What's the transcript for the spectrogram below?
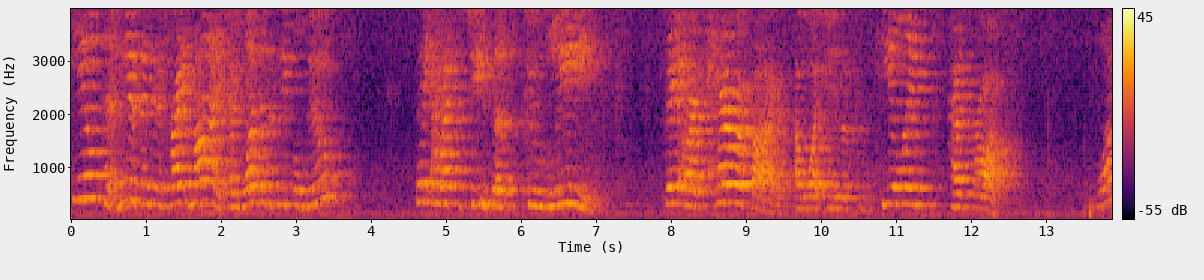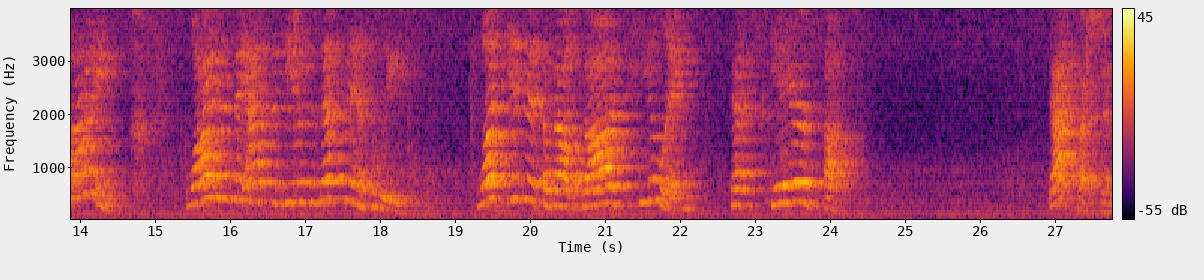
healed him. He is in his right mind. And what do the people do? They ask Jesus to leave. They are terrified of what Jesus' healing has brought. Why? Why didn't they ask the demon possessed man to leave? What is it about God's healing that scares us? That question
